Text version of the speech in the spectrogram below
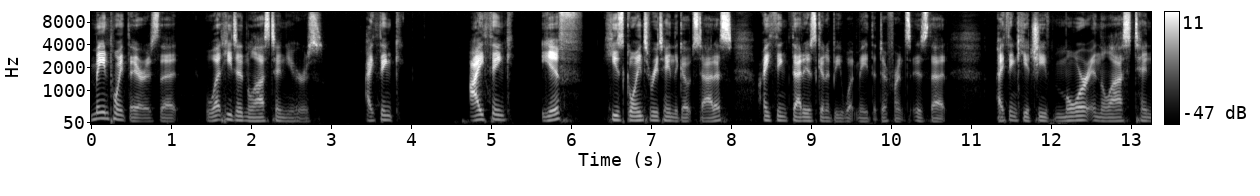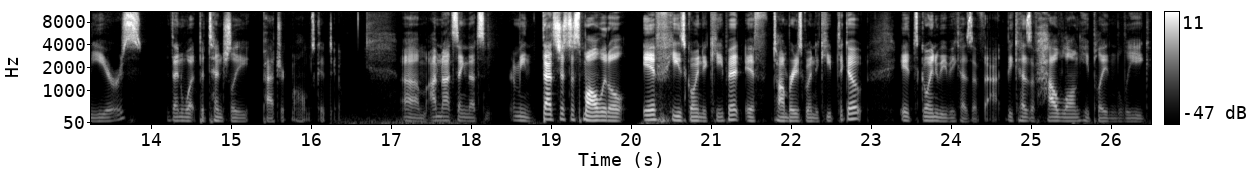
main point there is that what he did in the last ten years, I think I think if he's going to retain the GOAT status, I think that is going to be what made the difference is that I think he achieved more in the last 10 years than what potentially Patrick Mahomes could do. Um, I'm not saying that's, I mean, that's just a small little, if he's going to keep it, if Tom Brady's going to keep the GOAT, it's going to be because of that, because of how long he played in the league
